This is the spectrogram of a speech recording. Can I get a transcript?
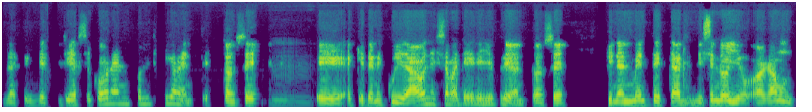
Las expectativas se cobran políticamente. Entonces, mm. eh, hay que tener cuidado en esa materia, yo creo. Entonces, finalmente estar diciendo, oye, hagamos un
